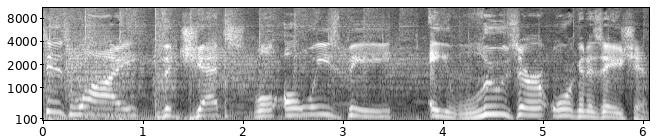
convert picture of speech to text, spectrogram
This is why the Jets will always be a loser organization.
